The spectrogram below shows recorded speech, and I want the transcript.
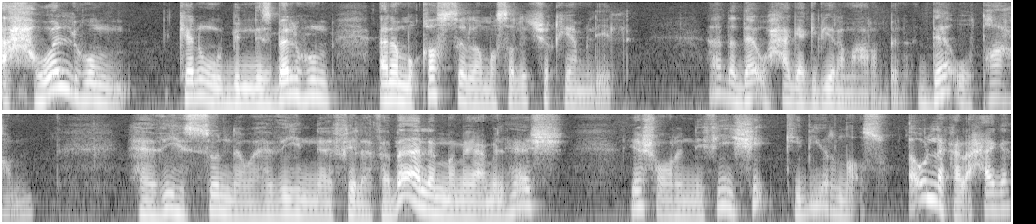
أحوالهم كانوا بالنسبة لهم أنا مقصر لو ما صليتش قيام ليل. هذا داء حاجة كبيرة مع ربنا. داء طعم هذه السنة وهذه النافلة. فبقى لما ما يعملهاش يشعر إن في شيء كبير ناقصه. أقول لك على حاجة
